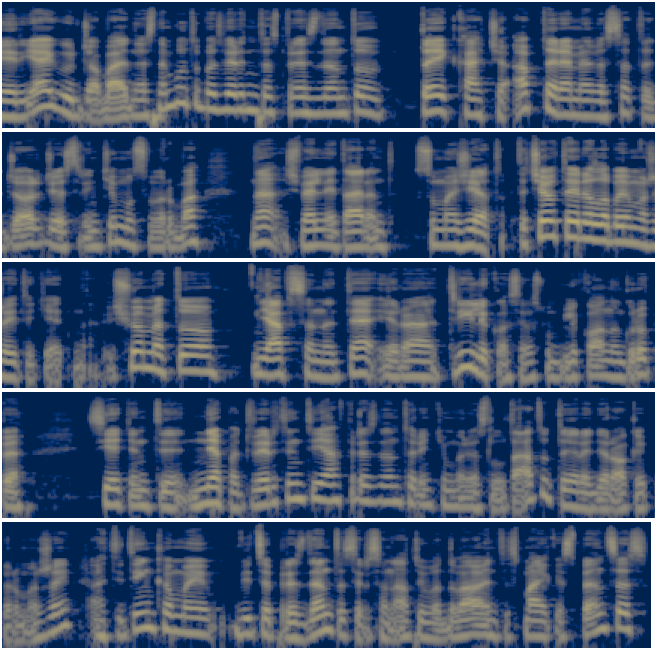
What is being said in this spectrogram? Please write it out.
ir jeigu Joe Bidenas nebūtų patvirtintas prezidentu, tai ką čia aptarėme, visa ta Džordžijos rinkimų svarba, na, švelniai tariant, sumažėtų. Tačiau tai yra labai mažai tikėtina. Šiuo metu JAV senate yra 13 respublikonų grupė siekianti nepatvirtinti JAV prezidento rinkimų rezultatų, tai yra gerokai per mažai. Atitinkamai viceprezidentas ir senatui vadovaujantis Maikas Pensas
